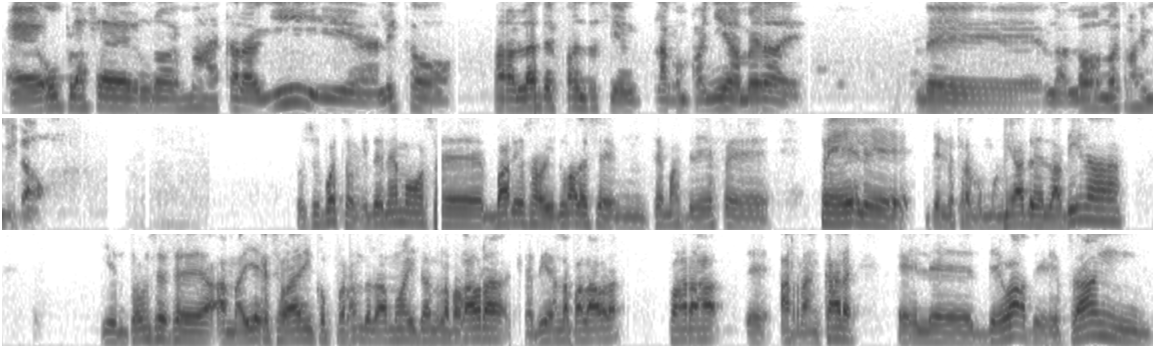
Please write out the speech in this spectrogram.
Eh, un placer una vez más estar aquí y eh, listo para hablar de fantasy en la compañía amena de, de los, nuestros invitados. Por supuesto, aquí tenemos eh, varios habituales en temas de FPL de nuestra comunidad latina. Y entonces, a medida que se vayan incorporando, le vamos a ir dando la palabra, que pidan la palabra, para arrancar el debate. Fran,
